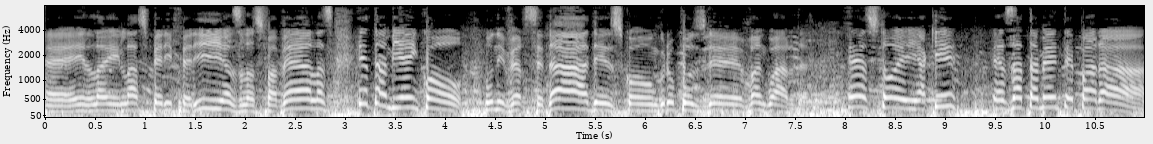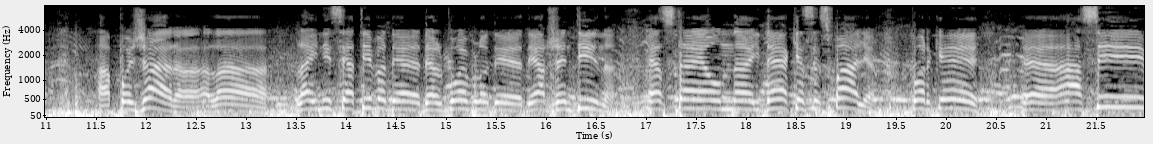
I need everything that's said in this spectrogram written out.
eh, em, em las periferias, las favelas, e também com universidades, com grupos de vanguarda. Estou aqui exatamente para apoiar a, a iniciativa do povo de, de, Argentina. Esta é uma ideia que se espalha, porque é, assim,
